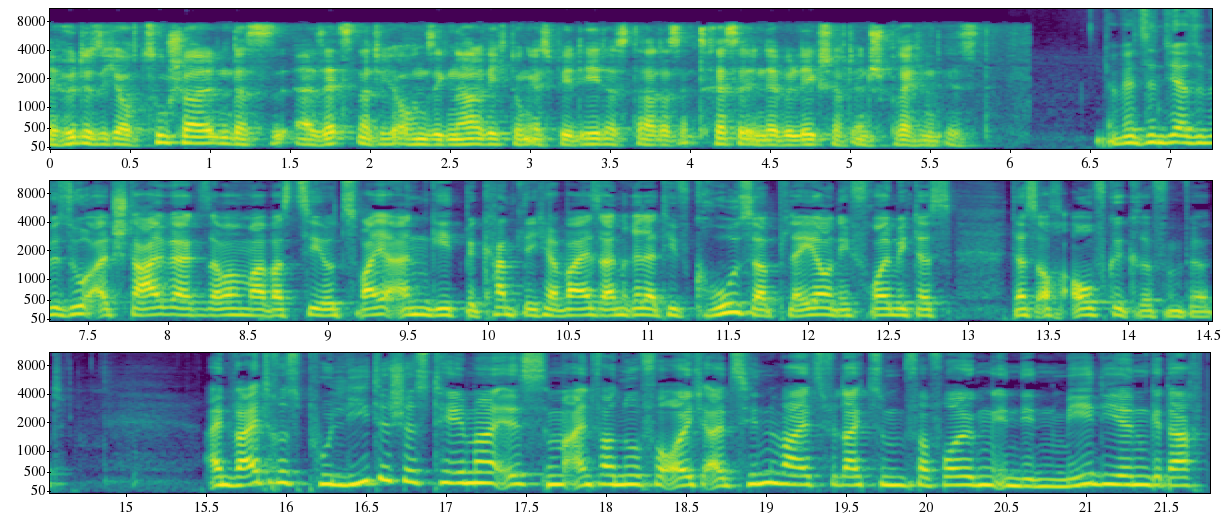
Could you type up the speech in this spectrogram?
der Hütte sich auch zuschalten. Das ersetzt natürlich auch ein Signal Richtung SPD, dass da das Interesse in der Belegschaft entsprechend ist. Wir sind ja sowieso als Stahlwerk, sagen wir mal, was CO2 angeht, bekanntlicherweise ein relativ großer Player und ich freue mich, dass das auch aufgegriffen wird. Ein weiteres politisches Thema ist ähm, einfach nur für euch als Hinweis vielleicht zum Verfolgen in den Medien gedacht.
